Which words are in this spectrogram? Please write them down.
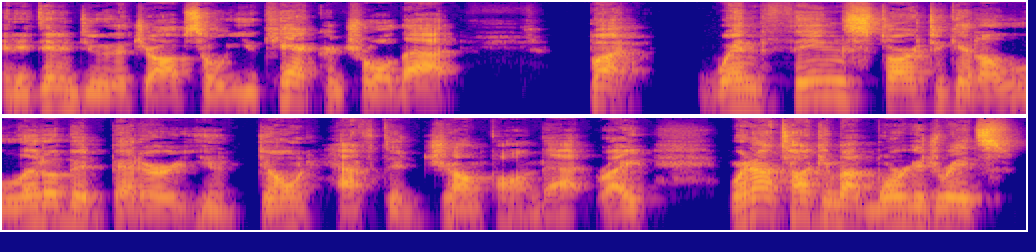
and it didn't do the job. So you can't control that. But when things start to get a little bit better, you don't have to jump on that, right? We're not talking about mortgage rates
